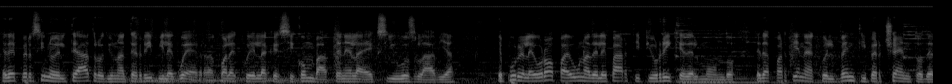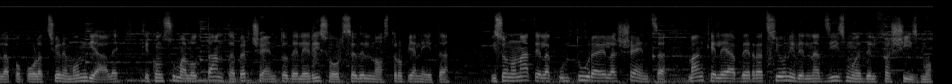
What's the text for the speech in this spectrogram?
ed è persino il teatro di una terribile guerra, qual è quella che si combatte nella ex Jugoslavia. Eppure l'Europa è una delle parti più ricche del mondo ed appartiene a quel 20% della popolazione mondiale che consuma l'80% delle risorse del nostro pianeta. Vi sono nate la cultura e la scienza, ma anche le aberrazioni del nazismo e del fascismo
